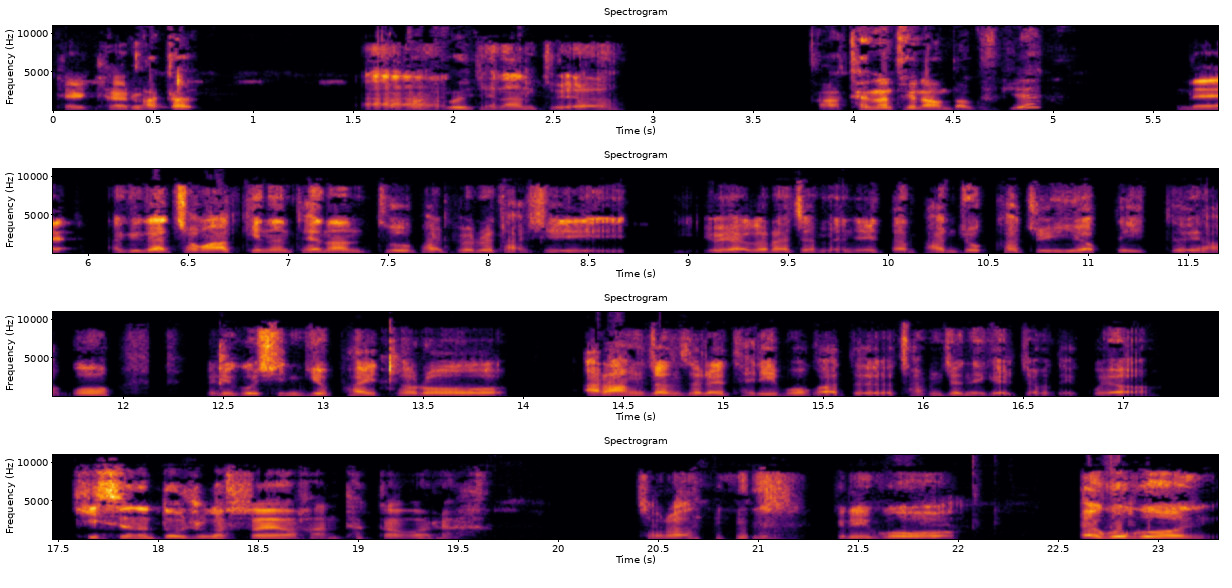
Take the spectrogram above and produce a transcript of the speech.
델타로? 아까 아, 그거- 대난투요. 아 대난투에 나온다고 그게? 네. 아, 그니까 정확히는 대난투 발표를 다시 요약을 하자면 일단 반조카주이 업데이트하고 그리고 신규 파이터로 아랑 전설의 테리보가드 참전이 결정됐고요. 기스는 또 죽었어요. 안타까워라. 저런. 그리고 결국은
